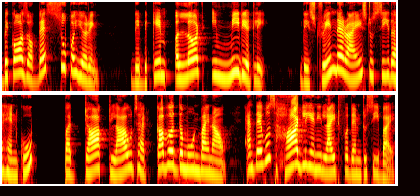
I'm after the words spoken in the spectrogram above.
because of their super hearing. They became alert immediately. They strained their eyes to see the hen coop but dark clouds had covered the moon by now, and there was hardly any light for them to see by.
